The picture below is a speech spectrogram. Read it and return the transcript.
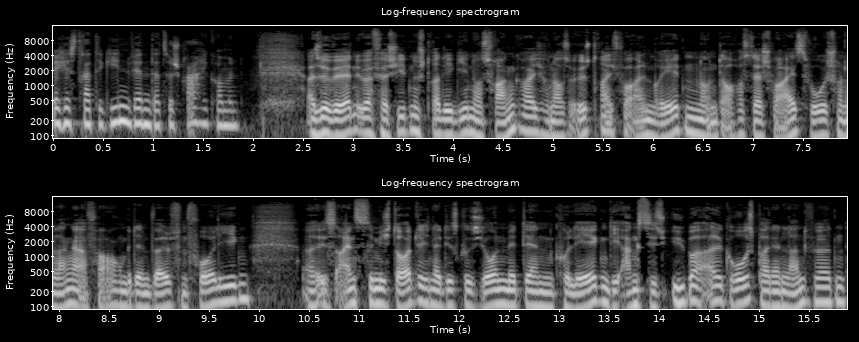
Welche Strategien werden da zur Sprache kommen? Also wir werden über verschiedene Strategien aus Frankreich und aus Österreich vor allem reden und auch aus der Schweiz, wo schon lange Erfahrungen mit den Wölfen vorliegen. Äh, ist eins ziemlich deutlich in der Diskussion mit den Kollegen. Die Angst ist überall groß bei den Landwirten.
